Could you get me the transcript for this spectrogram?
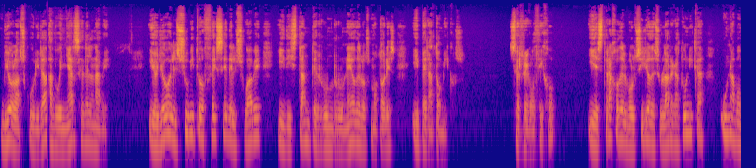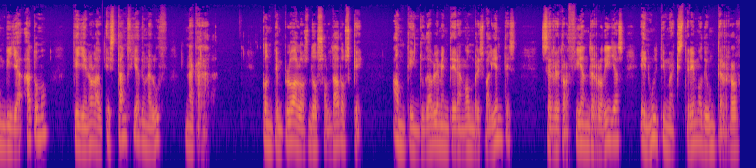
vio la oscuridad adueñarse de la nave y oyó el súbito cese del suave y distante runruneo de los motores hiperatómicos. Se regocijó y extrajo del bolsillo de su larga túnica una bombilla átomo que llenó la estancia de una luz nacarada. Contempló a los dos soldados que, aunque indudablemente eran hombres valientes, se retorcían de rodillas en último extremo de un terror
